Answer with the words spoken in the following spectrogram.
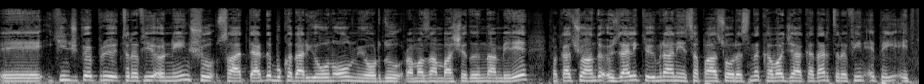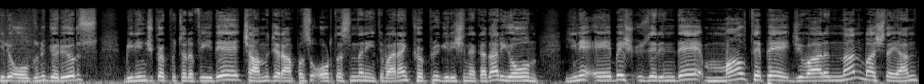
Ee, ikinci köprü trafiği örneğin şu saatlerde bu kadar yoğun olmuyordu Ramazan başladığından beri. Fakat şu anda özellikle Ümraniye sapağı sonrasında Kavacık'a kadar trafiğin epey etkili olduğunu görüyoruz. Birinci köprü trafiği de Çamlıca rampası ortasından itibaren köprü girişine kadar yoğun. Yine E5 üzerinde Maltepe civarından başlayan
